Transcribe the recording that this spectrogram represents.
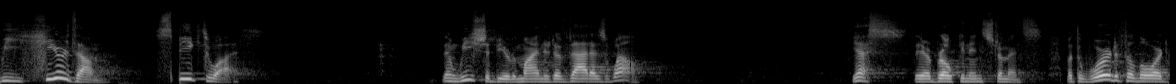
we hear them speak to us, then we should be reminded of that as well. Yes, they are broken instruments, but the word of the Lord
